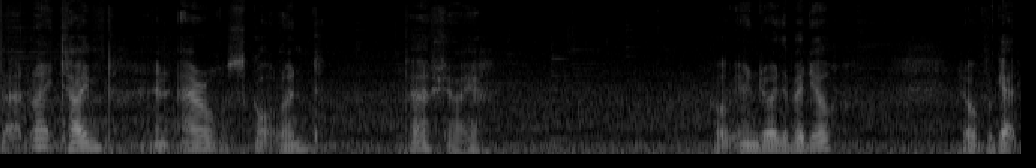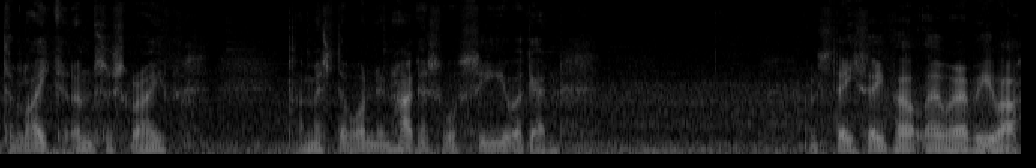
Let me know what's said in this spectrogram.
at night time in Errol, Scotland, Perthshire. Hope you enjoyed the video. Don't forget to like and subscribe. And Mr. Wandering Haggis will see you again. And stay safe out there wherever you are.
